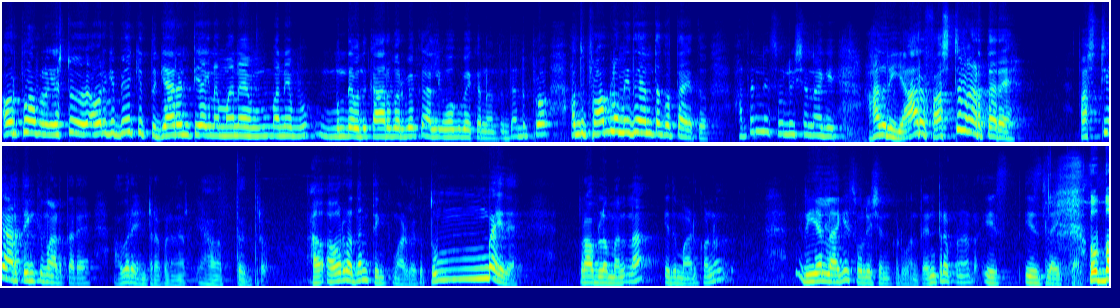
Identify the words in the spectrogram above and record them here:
ಅವ್ರ ಪ್ರಾಬ್ಲಮ್ ಎಷ್ಟು, ಅವರಿಗೆ ಬೇಕಿತ್ತು. ಗ್ಯಾರಂಟಿಯಾಗಿ ನಮ್ಮ ಮನೆ ಮನೆ ಮುಂದೆ ಒಂದು ಕಾರ್ ಬರಬೇಕು, ಅಲ್ಲಿ ಹೋಗ್ಬೇಕು ಅನ್ನೋಂಥದ್ದು ಅದು ಪ್ರಾ ಅದು ಪ್ರಾಬ್ಲಮ್ ಇದೆ ಅಂತ ಗೊತ್ತಾಯಿತು. ಅದನ್ನೇ ಸೊಲ್ಯೂಷನ್ ಆಗಿ, ಆದರೆ ಯಾರು ಫಸ್ಟ್ ಮಾಡ್ತಾರೆ? ಫಸ್ಟ್ ಯಾರು ಥಿಂಕ್ ಮಾಡ್ತಾರೆ? ಅವರ ಎಂಟ್ರಪ್ರನರ್ ಯಾವತ್ತಿದ್ರು. ಅವ್- ಅವರು ಅದನ್ನು ಥಿಂಕ್ ಮಾಡಬೇಕು. ತುಂಬ ಇದೆ. ಪ್ರಾಬ್ಲಮನ್ನ ಇದು ಮಾಡಿಕೊಂಡು ರಿಯಲ್ ಆಗಿ ಸೊಲ್ಯೂಷನ್ ಕೊಡುವಂಥ ಎಂಟ್ರಪ್ರನರ್ ಇಸ್ ಈಸ್ ಲೈಕ್ ಒಬ್ಬ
